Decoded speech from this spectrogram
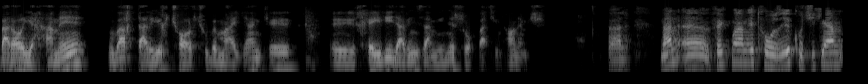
برای همه. اون وقت در یک چارچوب معین که خیلی در این زمینه صحبت اینها نمیشه. بله. من فکر کنم یه توضیح کوچیکی هم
